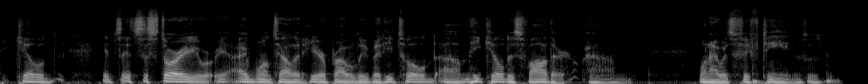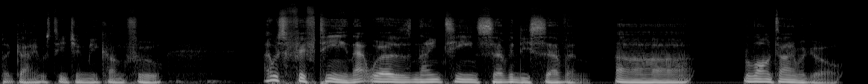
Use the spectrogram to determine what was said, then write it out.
he killed. It's it's a story I won't tell it here probably, but he told um, he killed his father. When I was 15. This was the guy who was teaching me kung fu. I was 15. That was 1977, uh, a long time ago.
